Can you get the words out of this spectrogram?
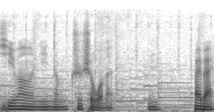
希望您能支持我们，嗯，拜拜。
